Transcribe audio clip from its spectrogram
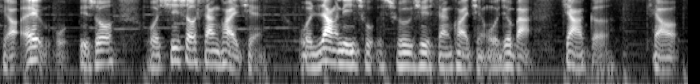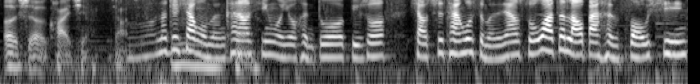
调，哎，我比如说我吸收三块钱，我让利出出去三块钱，我就把价格调二十二块钱这样子。哦，那就像我们看到新闻有很多，比如说小吃摊或什么，人家说哇，这老板很佛心。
